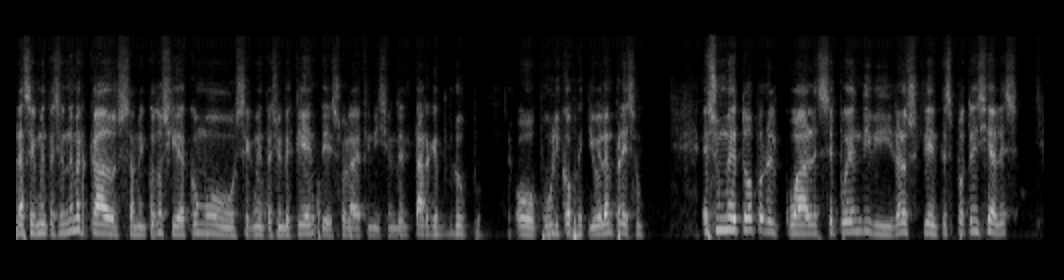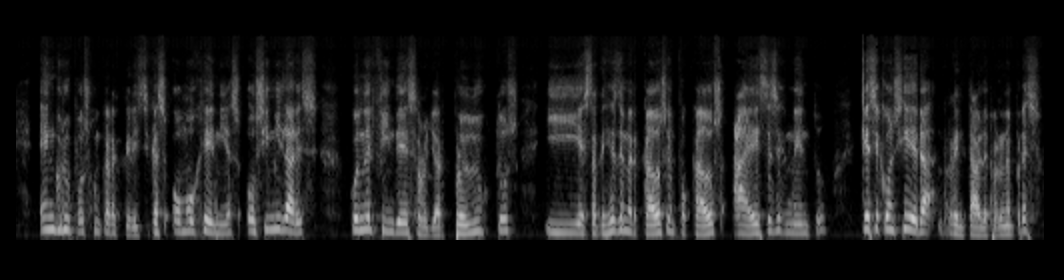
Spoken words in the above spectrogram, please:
La segmentación de mercados, también conocida como segmentación de clientes o la definición del target group o público objetivo de la empresa, es un método por el cual se pueden dividir a los clientes potenciales en grupos con características homogéneas o similares con el fin de desarrollar productos y estrategias de mercados enfocados a este segmento que se considera rentable para la empresa.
